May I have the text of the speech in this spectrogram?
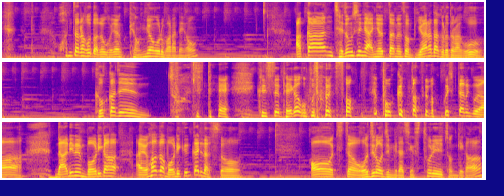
환자라고도 안 하고 그냥 병명으로 말하네요. 아깐 제정신이 아니었다면서 미안하다 그러더라고. 그것까진 좋았는데 글쎄 배가 고프다면서 볶음밥을 먹고 싶다는 거야. 나리는 머리가 아니 화가 머리 끝까지 났어. 어 진짜 어지러워집니다 지금 스토리 전개가.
